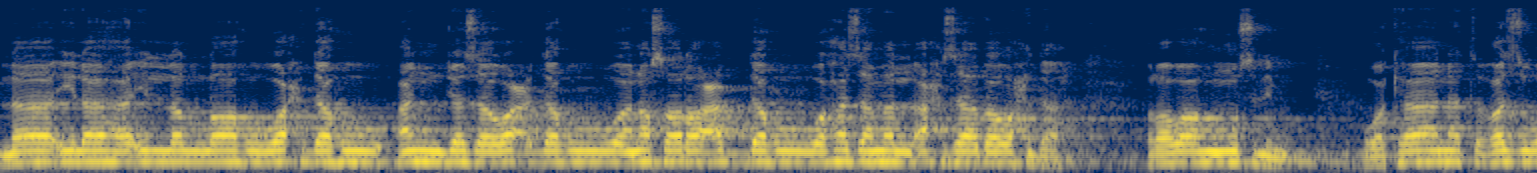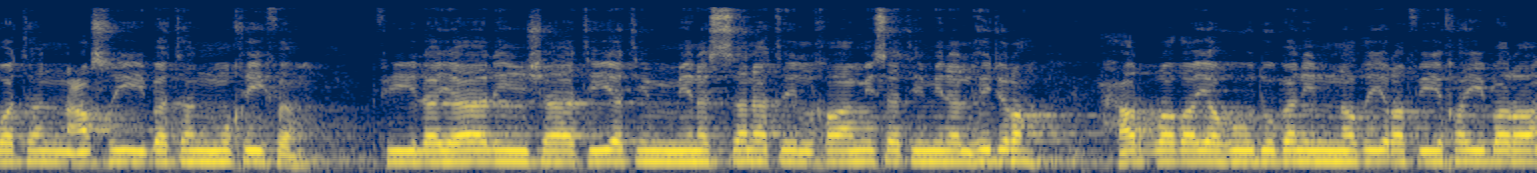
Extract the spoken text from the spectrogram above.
لا إله إلا الله وحده أنجز وعده ونصر عبده وهزم الأحزاب وحده. رواه مسلم. وكانت غزوة عصيبة مخيفة في ليال شاتية من السنة الخامسة من الهجرة حرض يهود بني النضير في خيبر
